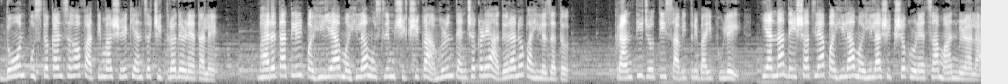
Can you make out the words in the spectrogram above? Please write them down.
दोन पुस्तकांसह फातिमा शेख यांचं चित्र देण्यात आलंय. भारतातील पहिल्या महिला मुस्लिम शिक्षिका म्हणून त्यांच्याकडे आदरानं पाहिलं जातं. क्रांतीज्योती सावित्रीबाई फुले यांना देशातल्या पहिला महिला शिक्षक होण्याचा मान मिळाला.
